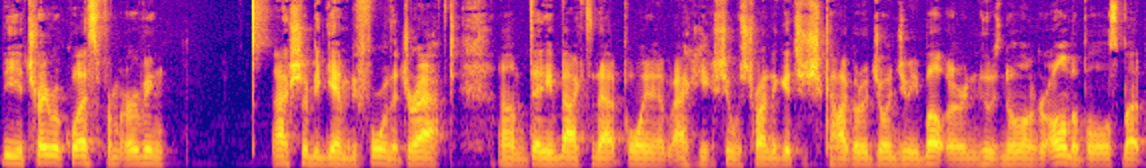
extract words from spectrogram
the trade request from Irving actually began before the draft, um, dating back to that point. I actually was trying to get to Chicago to join Jimmy Butler, and who's no longer on the Bulls. But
